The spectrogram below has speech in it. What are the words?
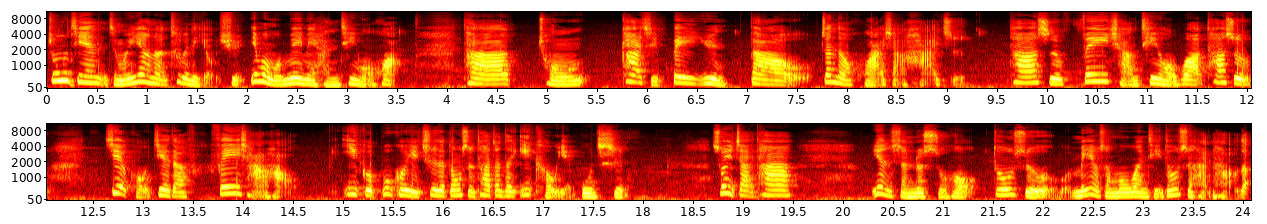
中间怎么样呢？特别的有趣，因为我妹妹很听我话，她从开始备孕到真的怀上孩子，她是非常听我话，她是。借口借的非常好，一个不可以吃的东西，他真的一口也不吃。所以在他妊娠的时候都是没有什么问题，都是很好的。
